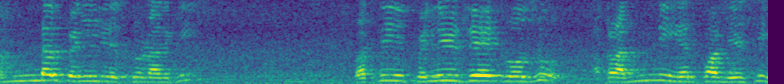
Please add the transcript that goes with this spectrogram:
అందరూ పెళ్ళిళ్ళు చేసుకోవడానికి ప్రతి పెళ్ళి డేట్ రోజు అక్కడ అన్ని ఏర్పాటు చేసి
